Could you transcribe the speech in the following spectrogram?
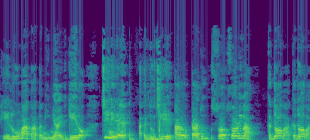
ဟေလုံးမသားသမီးများတွေတကယ်တော့ကြည့်နေတဲ့လူကြီးတွေအာတော်တာတု sorry ပါကတော့ပါကတော့ပါ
